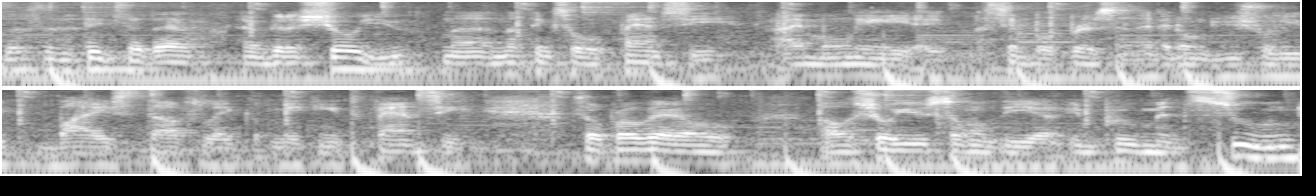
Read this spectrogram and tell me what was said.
those are the things that um, I'm gonna show you. nothing so fancy. I'm only a, a, simple person and I don't usually buy stuff like making it fancy. So probably I'll, I'll show you some of the uh, improvements soon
